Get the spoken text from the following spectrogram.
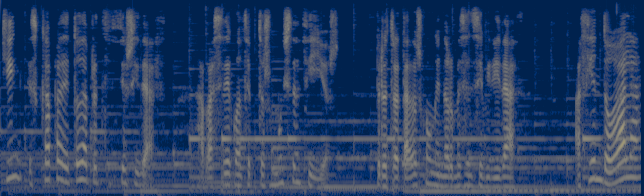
King escapa de toda pretenciosidad, a base de conceptos muy sencillos, pero tratados con enorme sensibilidad, haciendo gala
